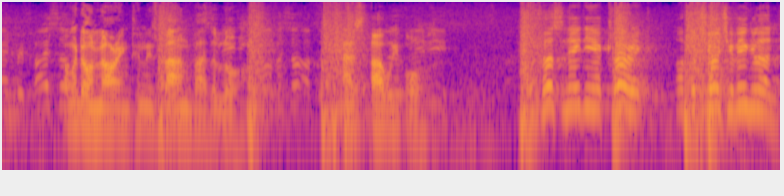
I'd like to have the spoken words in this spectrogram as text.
and reprisal Commodore Norrington is bound by the law, officer of the as are we all. Impersonating a cleric of the Church of England.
